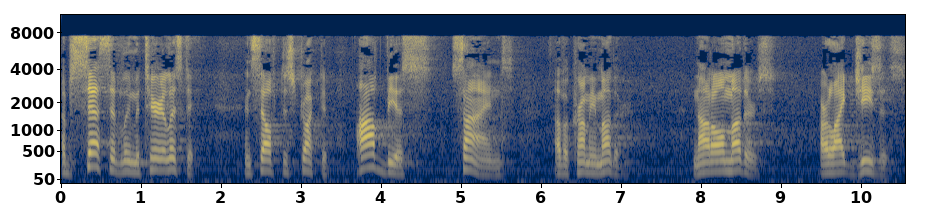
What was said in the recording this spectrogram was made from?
obsessively materialistic, and self destructive. Obvious signs of a crummy mother. Not all mothers are like Jesus,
